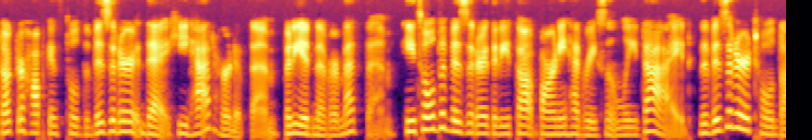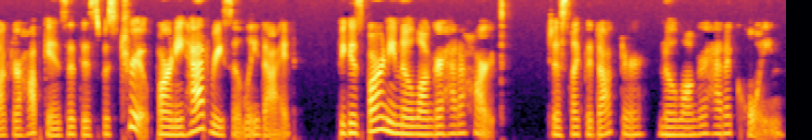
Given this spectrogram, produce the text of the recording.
Dr. Hopkins told the visitor that he had heard of them, but he had never met them. He told the visitor that he thought Barney had recently died. The visitor told Dr. Hopkins that this was true. Barney had recently died because Barney no longer had a heart, just like the doctor no longer had a coin.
